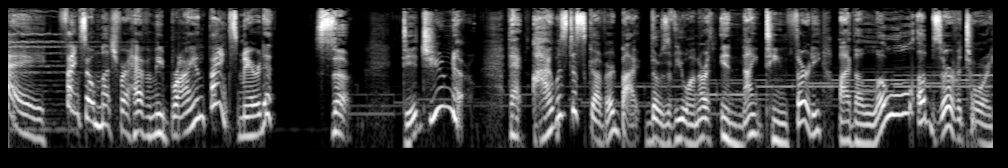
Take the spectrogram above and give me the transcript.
Hey, thanks so much for having me, Brian. Thanks, Meredith. So, did you know that I was discovered by those of you on Earth in 1930 by the Lowell Observatory,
